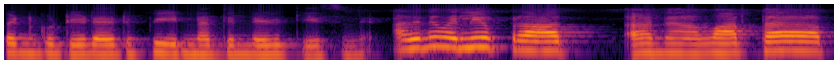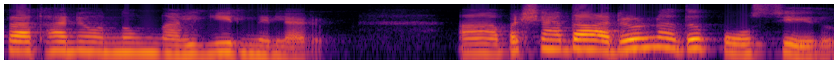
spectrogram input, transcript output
പെൺകുട്ടിയുടെ ഒരു പീഡനത്തിന്റെ ഒരു കേസിന് അതിന് വലിയ പ്രാ വാർത്താ പ്രാധാന്യം ഒന്നും നൽകിയിരുന്നില്ല ആരും. പക്ഷെ അത് അരുൺ അത് പോസ്റ്റ് ചെയ്തു.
